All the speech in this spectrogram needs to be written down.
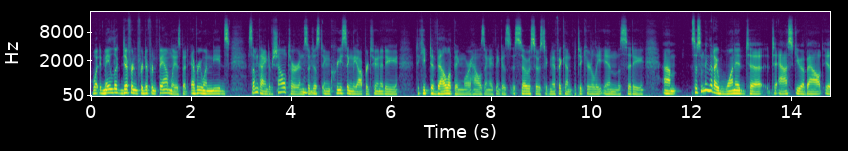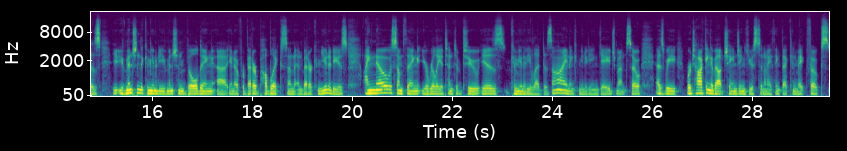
what it may look different for different families, but everyone needs some kind of shelter. And mm-hmm. so just increasing the opportunity to keep developing more housing, I think, is, is so, so significant, particularly in the city. Um, so something that I wanted to to ask you about is you, have mentioned the community, you've mentioned building, uh, you know, for better publics and, and better communities. I know something you're really attentive to is community-led design and community engagement. So as we were talking about changing Houston, and I think that can make folks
